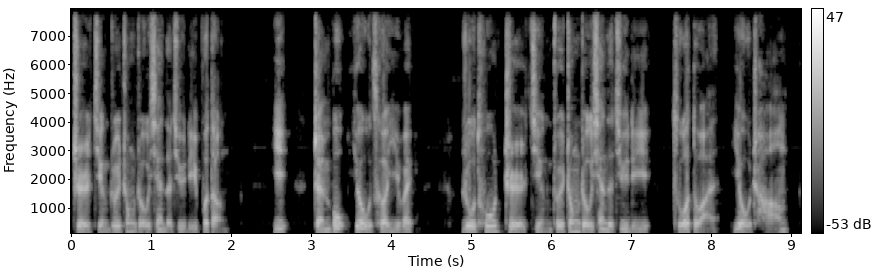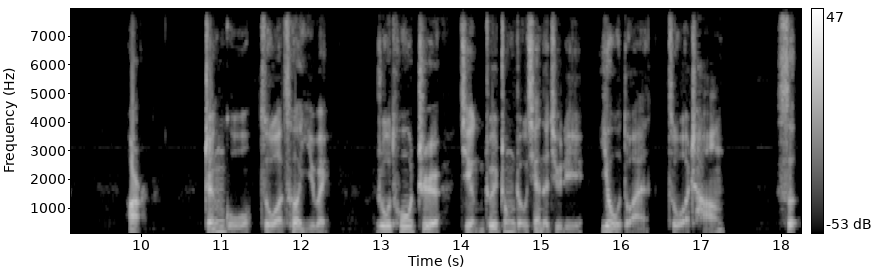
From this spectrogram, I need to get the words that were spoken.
至颈椎中轴线的距离不等。枕部右侧移位，乳突至颈椎中轴线的距离左短右长。二、枕骨左侧移位，乳突至颈椎中轴线的距离右短左长。四、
